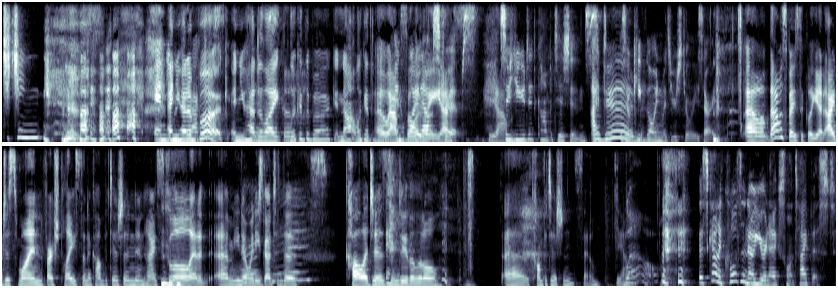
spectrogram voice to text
ching. and And you would had a book, and you had to like look at the book and not look at the book. Oh, and whiteout Absolutely, yes. strips. Yeah. So you did competitions. I did. So keep going with your story. Sorry. Oh, that was basically it. I just won first place in a competition in high school. and um, you know, when you go to the colleges and do the little uh, competitions. So yeah, Wow. it's kind of cool to know you're an excellent typist.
